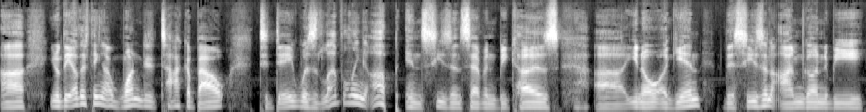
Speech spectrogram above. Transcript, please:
Uh, you know, the other thing I wanted to talk about today was leveling up in season seven because, uh, you know, again, this season I'm going to be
